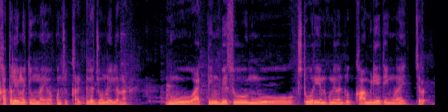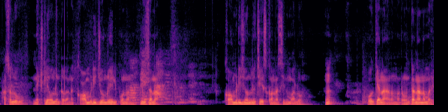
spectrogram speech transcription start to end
కథలు ఏమైతే ఉన్నాయో కొంచెం కరెక్ట్గా జోన్లో వెళ్ళానా నువ్వు యాక్టింగ్ బేసు నువ్వు స్టోరీ ఎన్నుకునే దాంట్లో కామెడీ అయితే కూడా అసలు నెక్స్ట్ లెవెల్ ఉంటుంది అన్న కామెడీ జోన్లో వెళ్ళిపోన్నాను ప్లీజ్ అన్న. కామెడీ జోన్లో చేసుకో అన్న సినిమాలో. ఓకేనా అన్న మరి ఉంటానన్న మరి.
